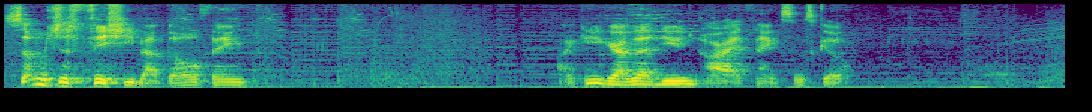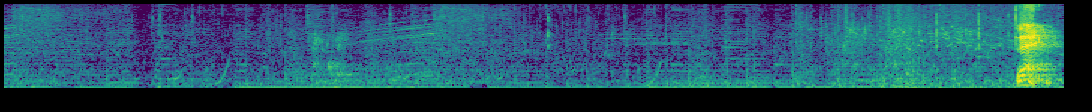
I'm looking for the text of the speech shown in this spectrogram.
Something's just fishy about the whole thing. Alright, can you grab that dude? Alright, thanks, let's go. Dang.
